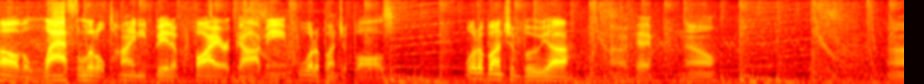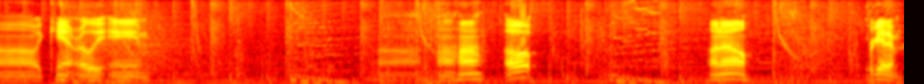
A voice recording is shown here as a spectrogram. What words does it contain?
Oh, the last little tiny bit of fire got me. What a bunch of balls. What a bunch of booyah. Okay, no. Uh, we can't really aim. Uh, uh-huh. Oh! Oh no. Forget him.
